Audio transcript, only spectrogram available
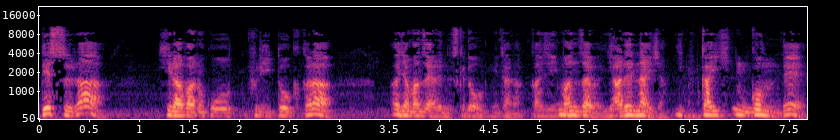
ですら平場のこうフリートークからあじゃあ漫才やるんですけどみたいな感じで漫才はやれないじゃん。一回引っ込んで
